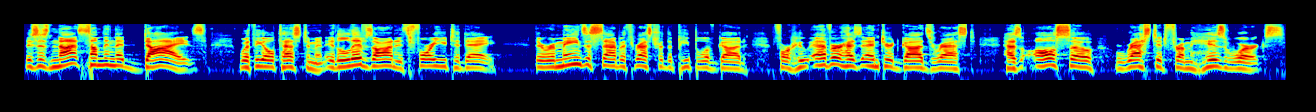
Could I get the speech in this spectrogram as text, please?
This is not something that dies with the Old Testament, it lives on, it's for you today. There remains a Sabbath rest for the people of God, for whoever has entered God's rest has also rested from his works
